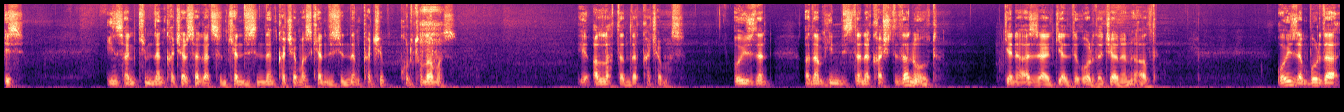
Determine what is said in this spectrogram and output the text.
Biz insan kimden kaçarsa kaçsın kendisinden kaçamaz. Kendisinden kaçıp kurtulamaz. E, Allah'tan da kaçamaz. O yüzden adam Hindistan'a kaçtı da ne oldu? Gene Azrail geldi orada canını aldı. O yüzden burada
